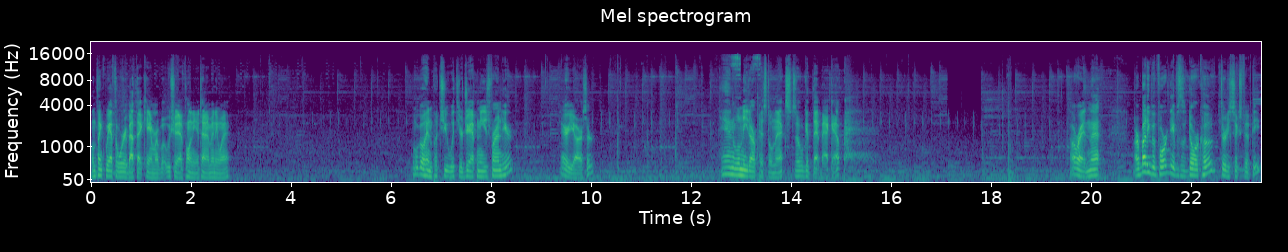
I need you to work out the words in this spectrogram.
Don't think we have to worry about that camera, but we should have plenty of time anyway. We'll go ahead and put you with your Japanese friend here. There you are, sir. And we'll need our pistol next, so we'll get that back out. Alright, and that... Our buddy before gave us the door code, 3650.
